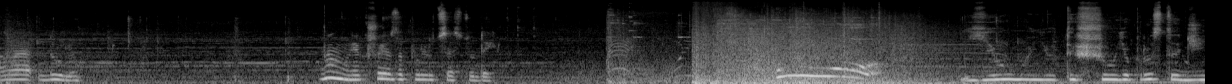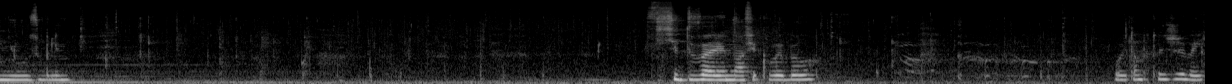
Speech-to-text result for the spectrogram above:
але дулю. Якщо я запулю це туди. О! Ё-моё, ти шо, я просто genius, блін. Всі двері нафіг вибило. Ой, там хтось живий.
